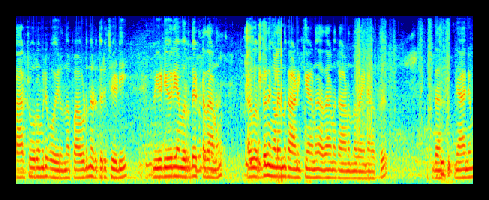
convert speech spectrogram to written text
കാർ ഷോറൂമിൽ പോയിരുന്നു. അപ്പോൾ അവിടുന്ന് എടുത്തൊരു ചെടി വീഡിയോയിൽ ഞാൻ വെറുതെ ഇട്ടതാണ്. അത് വെറുതെ നിങ്ങളെ ഒന്ന് കാണിക്കുകയാണ്. അതാണ് കാണുന്നത് അതിനകത്ത്. ഇതാ ഞാനും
